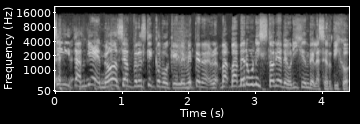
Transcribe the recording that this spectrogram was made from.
sí, también, ¿no? O sea, pero es que como que le meten. va, a haber una historia de origen del acertijo.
